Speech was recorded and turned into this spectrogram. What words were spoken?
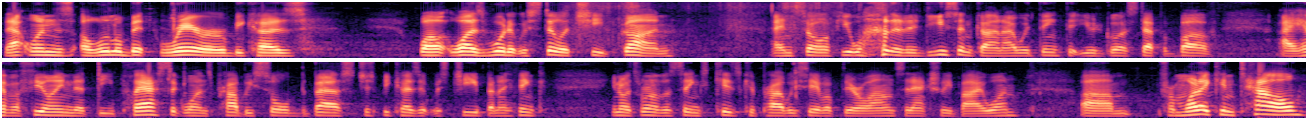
That one's a little bit rarer because, while it was wood, it was still a cheap gun. And so if you wanted a decent gun, I would think that you'd go a step above. I have a feeling that the plastic ones probably sold the best just because it was cheap. And I think, you know, it's one of those things kids could probably save up their allowance and actually buy one. Um, from what I can tell,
